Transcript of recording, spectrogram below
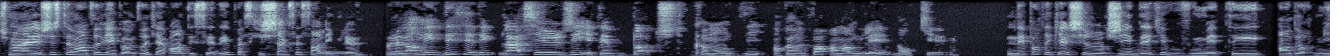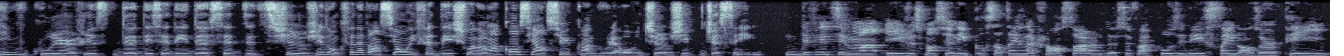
Je m'en allais justement dire, viens pas me dire qu'elle va en décéder parce que je sens que c'est sans ligne là. Elle en est décédée. La chirurgie était botched, comme on dit encore une fois en anglais, donc. Euh, n'importe quelle chirurgie, dès que vous vous mettez endormi, vous courez un risque de décéder de cette dite chirurgie. Donc faites attention et faites des choix vraiment consciencieux quand vous voulez avoir une chirurgie. Just saying. Définitivement, et juste mentionné pour certains influenceurs de se faire poser des seins dans un pays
